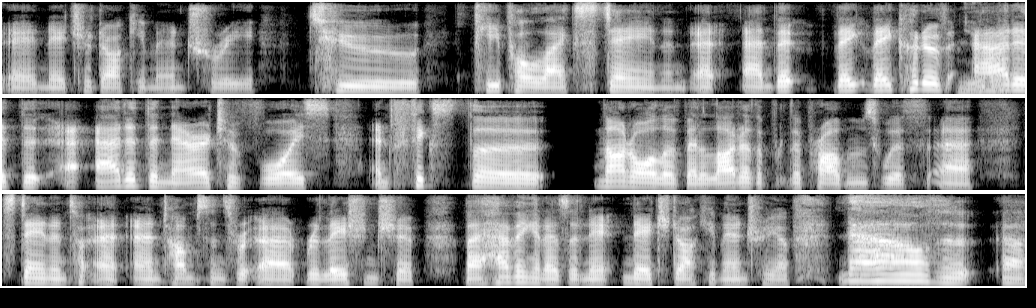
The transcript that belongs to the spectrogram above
a nature documentary to people like Steyn and and they they, they could have yeah. added the added the narrative voice and fixed the not all of but a lot of the, the problems with uh, Steyn and, and Thompson's uh, relationship by having it as a na- nature documentary of now the uh,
